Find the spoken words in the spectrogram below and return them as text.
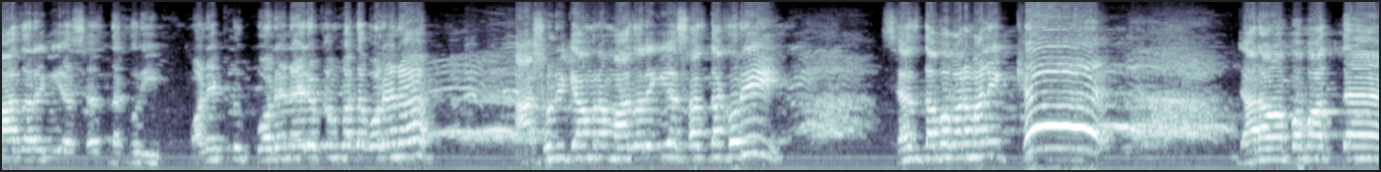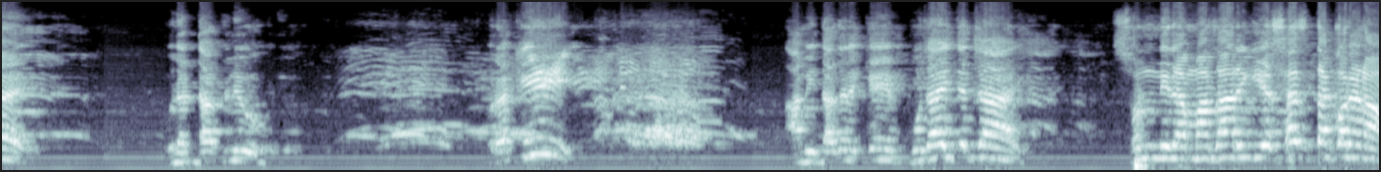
মাজারে গিয়ে সাজদা করি। অনেক লোক বলে না এরকম কথা, বলে না? আসলে কি আমরা মাজারে গিয়ে সাজদা করি? সাজদা বাবার মালিক কে? যারা অপবাদ দেয়, ওরা ডাব্লিউ ওরা কি? আমি তাদেরকে বোঝাইতে চাই, সন্নিরা মাজারে গিয়ে সাজদা করে না,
